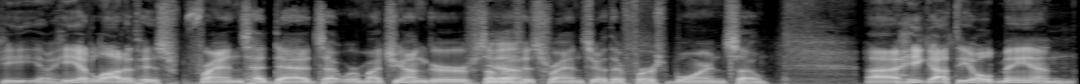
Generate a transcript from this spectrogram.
he, you know, he had a lot of his friends had dads that were much younger. Some Yeah. of his friends, you know, they're firstborn, so uh, he got the old man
